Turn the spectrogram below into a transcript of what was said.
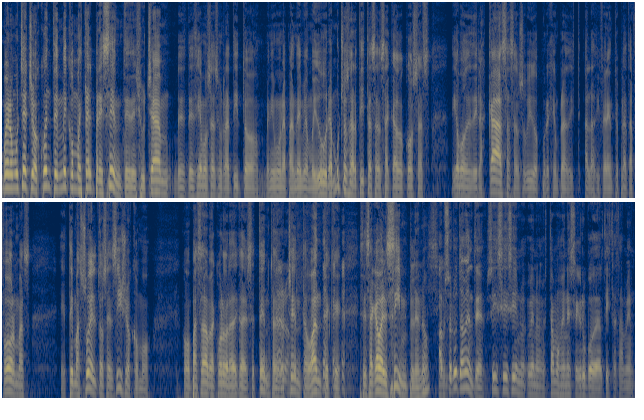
Bueno, muchachos, cuéntenme cómo está el presente de Yucham. De- Decíamos hace un ratito, venimos de una pandemia muy dura. Muchos artistas han sacado cosas, digamos, desde las casas, han subido, por ejemplo, a, las diferentes plataformas, eh, temas sueltos, sencillos, como, como pasaba, me acuerdo, la década del 70, del Claro. 80 o antes, que se sacaba el simple, ¿no? Absolutamente, sí, sí, sí. no- Bueno, estamos en ese grupo de artistas también.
